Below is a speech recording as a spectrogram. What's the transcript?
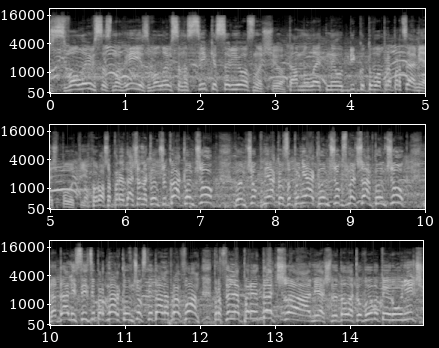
звалився з ноги і звалився настільки серйозно, що там ледь не у бік кутового прапорця м'яч полетів. Хороша передача на Климчука. Климчук. Климчук м'яко зупиняє. Климчук з м'ячем. Климчук. Надалі стійці партнер. Климчук скидає на правий фланг. Прострільна передача. М'яч недалеко вибитий. Руніч.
